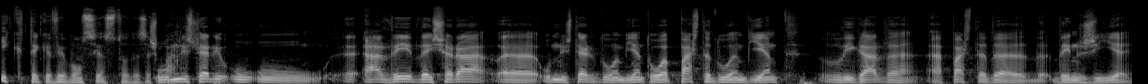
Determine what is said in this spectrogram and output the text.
e que tem que haver bom senso todas as o partes. Ministério, o, o a AD deixará uh, o Ministério do Ambiente ou a pasta do Ambiente ligada à pasta da, da, da energia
